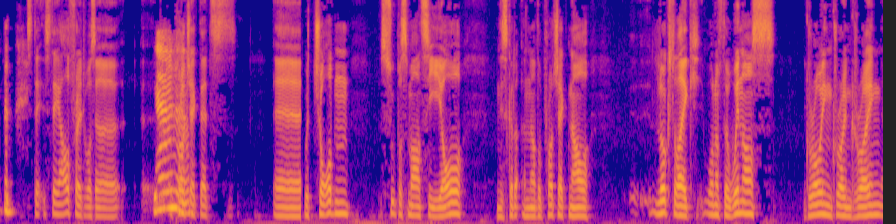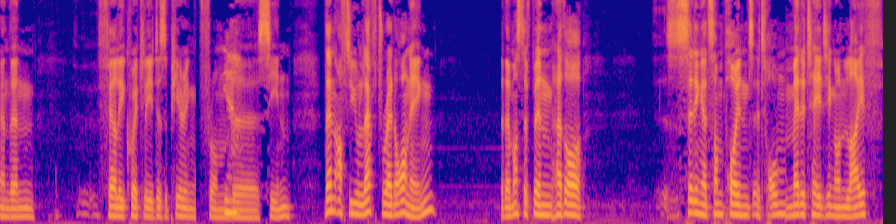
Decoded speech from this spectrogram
stay, stay, Alfred was a, yeah. a project that's uh, with Jordan, super smart CEO, and he's got another project now. Looked like one of the winners, growing, growing, growing, and then fairly quickly disappearing from yeah. the scene. Then after you left Red Awning, there must have been Heather sitting at some point at home meditating on life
